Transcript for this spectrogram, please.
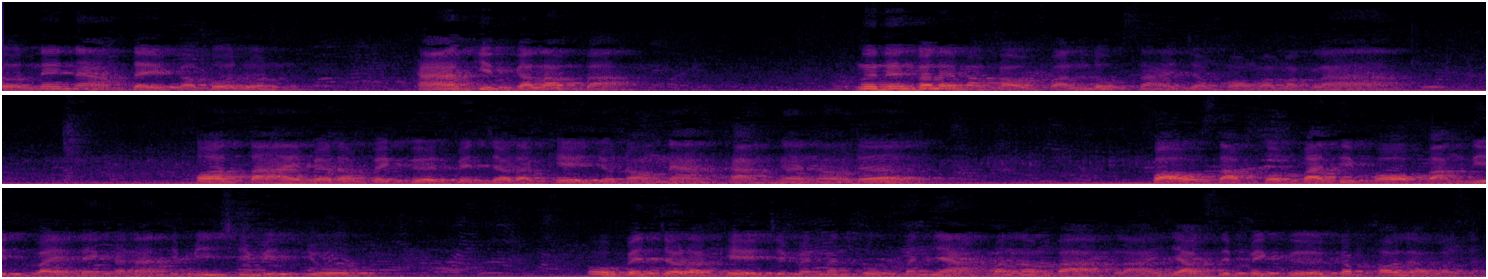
ดนในน้ำได้กับบดนหากินก็ลำบาก มื่อหนึ่งก็เลยมาเข่าฝันโลกไส้เจ้าของมาบักล้าพอตายไปเราไปเกิดเป็นจระเข้ยน้องน้ำขางเงื่อนเฮาเด้อเฝ้าทรัพย์สมบัติพอฝังดินไว้ในขณะที่มีชีวิตอยู่ โอ้เป็นจระเข้จิมันมันถูกมันยากมันลำบากหลายอยากสิไปเกิดกับเขาแล้วว่าจะ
